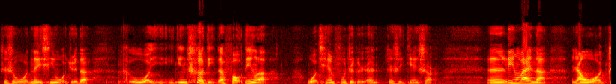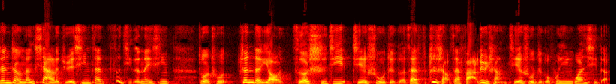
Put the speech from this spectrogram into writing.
这是我内心我觉得。我已经彻底的否定了我前夫这个人，这是一件事儿。嗯，另外呢，让我真正能下了决心，在自己的内心做出真的要择时机结束这个，在至少在法律上结束这个婚姻关系的，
